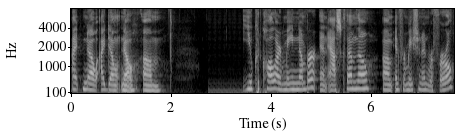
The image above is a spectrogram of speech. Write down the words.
I no, I don't know. Um, you could call our main number and ask them though. Um, information and referral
